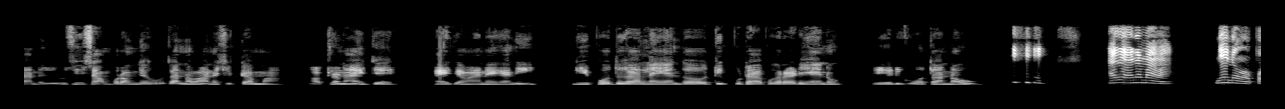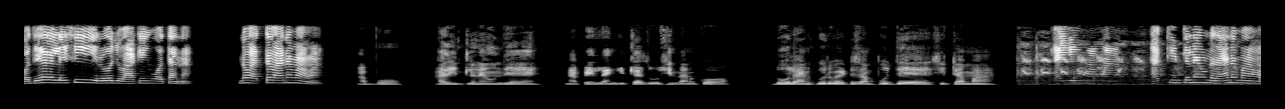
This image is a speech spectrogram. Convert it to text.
నన్ను చూసి సంబరం చెగురుతున్నావా అని అట్లనే అయితే? అయితే మానే గాని ఈ పొద్దుగాలన ఏందో టిప్పు టాపుగా రెడీ అయ్యాను ఏడికి పోతున్నావు? నేను పొద్దుగాల లేచి ఈ రోజు వాకింగ్ పోతానా? నువ్వు అత్తవానా మామ అబ్బో అది ఇట్లనే ఉంది. నా పెళ్ళంగి ఇట్లా చూసిందనుకో దూలానికి గురిపెట్టి చంపుద్దే సిట్టమ్మా. అయ్యో మామ అక్క ఇంట్లోనే ఉండదానా మామ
